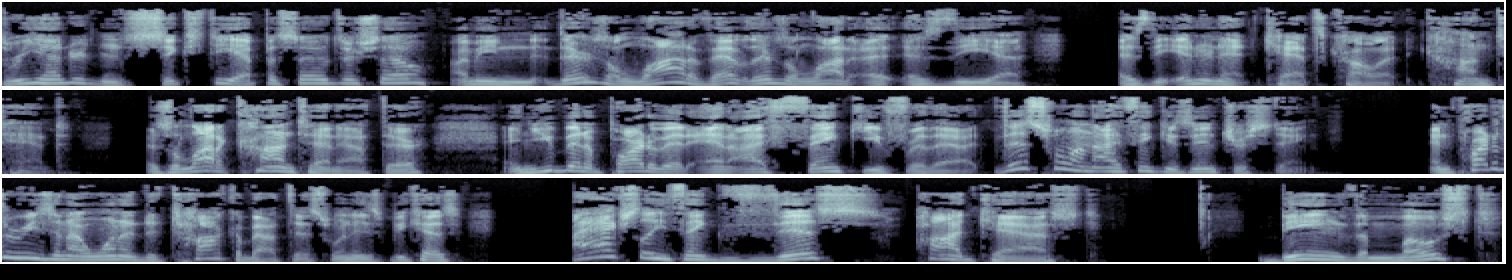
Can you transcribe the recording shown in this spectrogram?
360 episodes or so. I mean, there's a lot of there's a lot of, as the uh, as the internet cats call it content. There's a lot of content out there, and you've been a part of it, and I thank you for that. This one I think is interesting, and part of the reason I wanted to talk about this one is because I actually think this podcast, being the most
